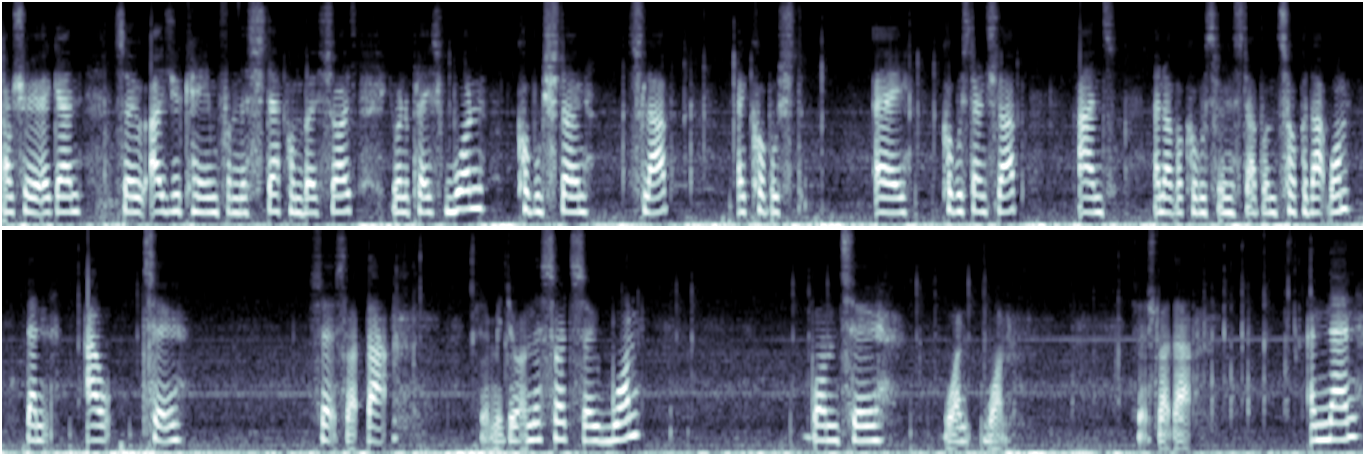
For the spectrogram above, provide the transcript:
I'll show you again so as you came from the step on both sides you want to place one cobblestone slab a cobblestone a cobblestone slab and another cobblestone slab on top of that one, then out two. So it's like that. So let me do it on this side. So one, one, two, one, one. So it's like that. And then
